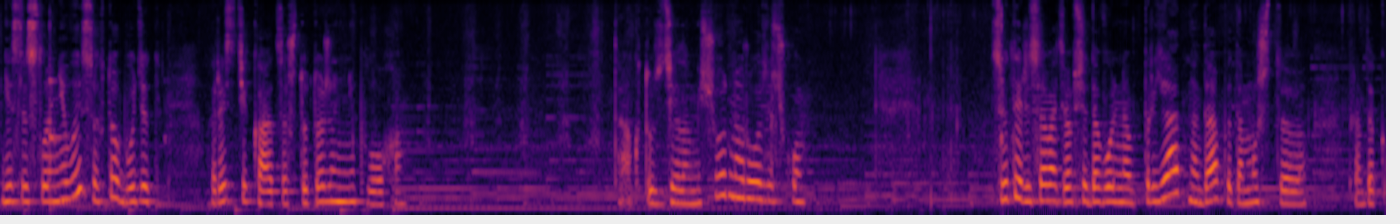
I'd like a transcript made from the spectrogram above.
Если слой не высох, то будет растекаться, что тоже неплохо. Так, тут сделаем еще одну розочку. Цветы рисовать вообще довольно приятно, да, потому что прям так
